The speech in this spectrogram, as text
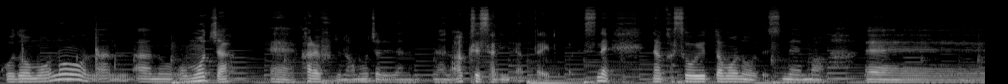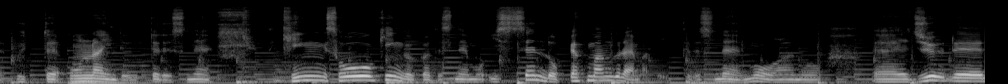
子供のなんあのおもちゃ、えー、カラフルなおもちゃであのアクセサリーだったりとかですね、なんかそういったものをですね、まあ、えー、売って、オンラインで売ってですね、金総金額がですね、もう1600万ぐらいまでってですね、もうあの、えー、10で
